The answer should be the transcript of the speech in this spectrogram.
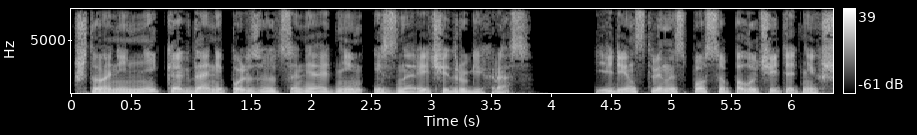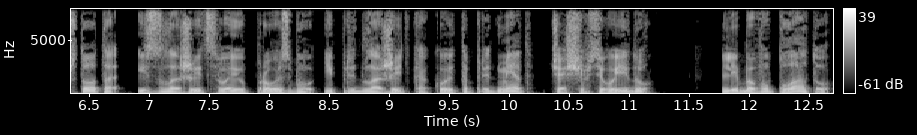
что они никогда не пользуются ни одним из наречий других рас. Единственный способ получить от них что-то — изложить свою просьбу и предложить какой-то предмет, чаще всего еду, либо в уплату,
